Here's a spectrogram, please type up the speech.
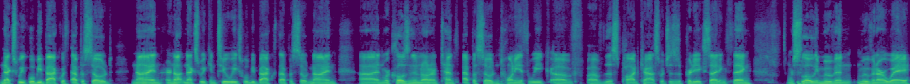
Next week we'll be back with episode nine, or not next week in two weeks. We'll be back with episode nine, uh, and we're closing in on our tenth episode and twentieth week of of this podcast, which is a pretty exciting thing. We're slowly moving moving our way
